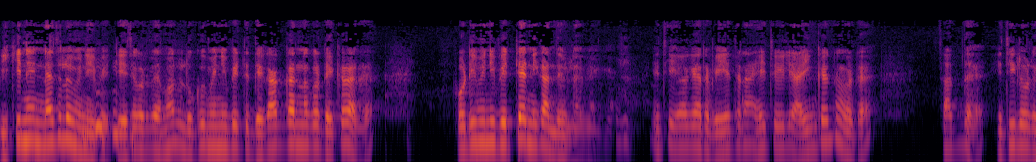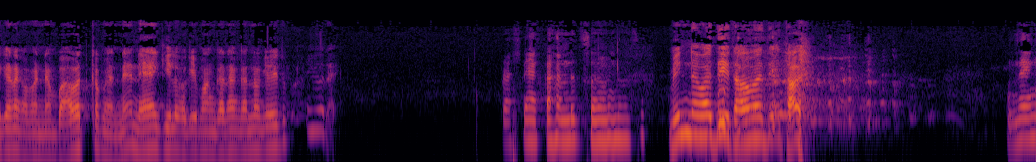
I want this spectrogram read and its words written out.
විකිනෙන්නේ නැතුළු මිනි පෙට්ටි. ඒකකොට තමයි ලොකු මිනි පෙට්ටි දෙකක් ගන්නකොට එකවර පොඩි මිනි පෙට්ටියක් නිකන් දෙන්න ලැබෙයි කියලා. ඉතින් ඒ වගේ අර වේදනාව හිතවිලි අයින් කරනකොට සද්ද ඉතිලෝට ගැන කමන්නේ බාවත් කමන්නේ නෑ කියලා වගේ මම ගණන් ගන්නවා කියලා ඉවරයි. ප්‍රශ්නයක් අහන්නද ස්වාමීන් වහන්සේ? මෙන්න වදී තවම දැන්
